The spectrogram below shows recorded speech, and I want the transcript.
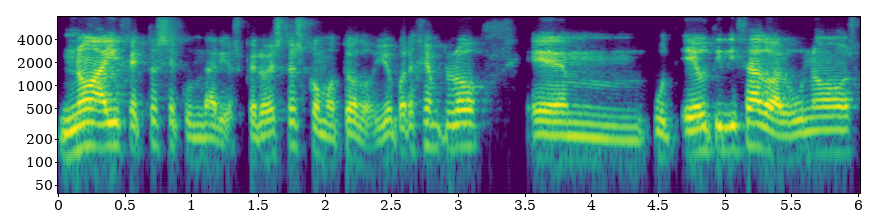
no hay efectos secundarios, pero esto es como todo. Yo, por ejemplo, em, he utilizado algunos,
